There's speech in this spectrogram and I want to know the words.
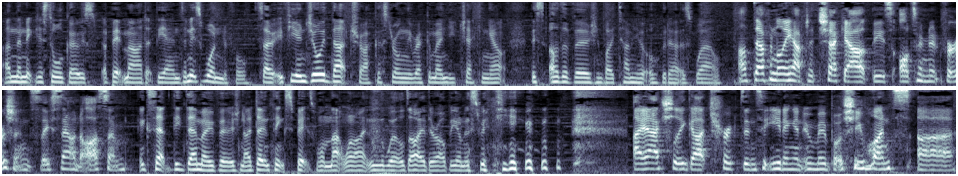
and then it just all goes a bit mad at the end, and it's wonderful. So if you enjoyed that track, I strongly recommend you checking out this other version by Tamio Okuda as well. I'll definitely have to check out these alternate versions. They sound awesome. Except the demo version. I don't think Spitz want that one out in the world either, I'll be honest with you. I actually got tricked into eating an umeboshi once. Uh,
